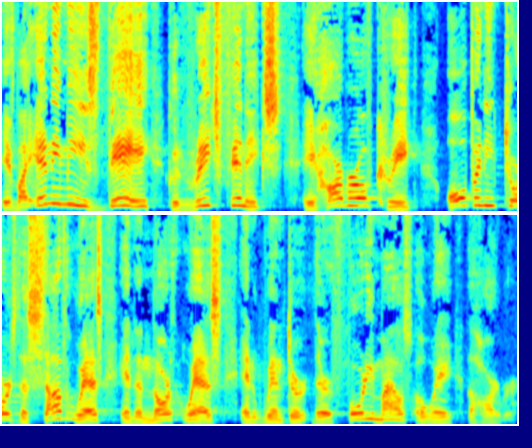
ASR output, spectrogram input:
if by any means they could reach Phoenix, a harbor of Crete, opening towards the southwest and the northwest, and winter there 40 miles away, the harbor.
